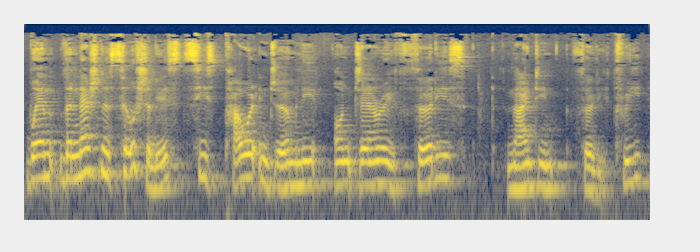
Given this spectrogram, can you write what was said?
when the National Socialists seized power in Germany on January 30th, 1933,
